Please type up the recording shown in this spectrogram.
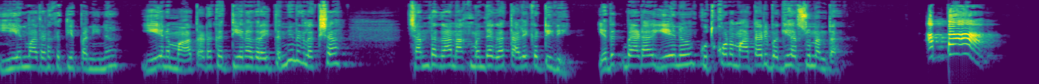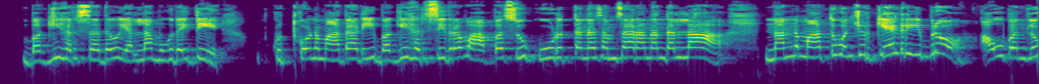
ಏನ್ ಮಾತಾಡಕತ್ತಿಯಪ್ಪ ನೀನು? ಏನು ಮಾತಾಡಕತ್ತಿ ಏನಾದ್ರ ಐತ ನಿನಗೆ ಲಕ್ಷ? ಚಂದಗ ನಾಲ್ಕು ಮಂದಿಯಾಗ ತಾಳಿ ಕಟ್ಟಿದಿ. ಎದಕ್ ಬೇಡ ಏನು? ಕುತ್ಕೊಂಡು ಮಾತಾಡಿ ಬಗೆಹರ್ಸುನಂತ ಅಪ್ಪ, ಬಗೆಹರಿಸೋದು ಎಲ್ಲ ಮುಗ್ದೈತಿ. ಕುತ್ಕೊಂಡು ಮಾತಾಡಿ ಬಗೆಹರಿಸಿದ್ರ ವಾಪಸ್ಸು ಕೂಡುತ್ತನ ಸಂಸಾರ ನಂದಲ್ಲ. ನನ್ನ ಮಾತು ಒಂಚೂರು ಕೇಳ್ರಿ ಇಬ್ರು. ಅವು ಬಂದ್ಲು,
